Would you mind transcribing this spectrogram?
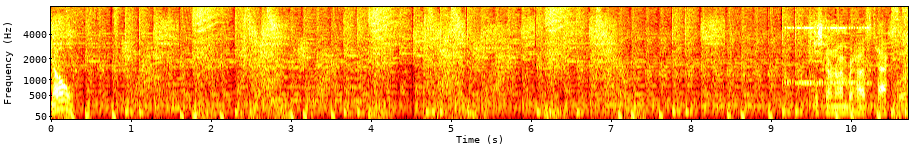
No. Just gonna remember how his attacks work.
